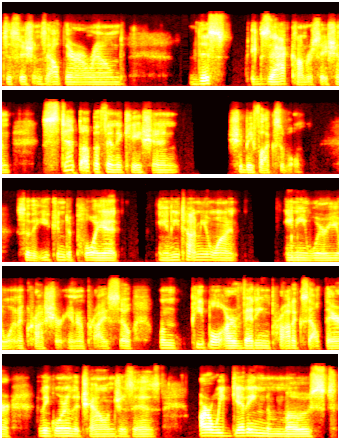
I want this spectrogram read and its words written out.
decisions out there around this exact conversation, step up authentication should be flexible so that you can deploy it anytime you want anywhere you want across your enterprise. So when people are vetting products out there, I think one of the challenges is are we getting the most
